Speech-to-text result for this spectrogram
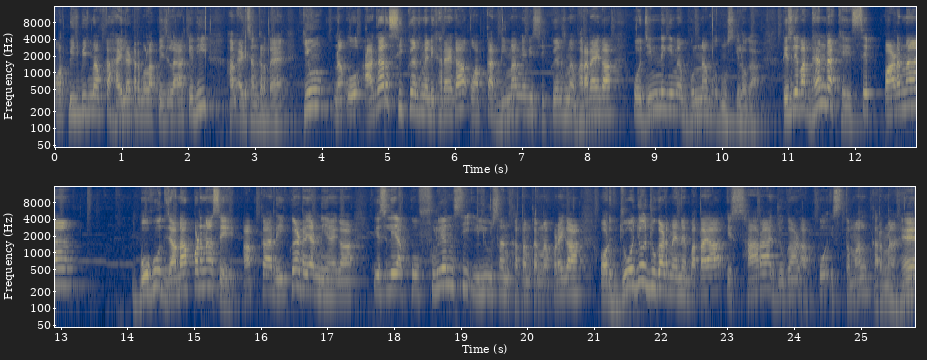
और बीच बीच में आपका हाईलाइटर वाला पेज लगा के भी हम एडिशन करते हैं। क्यों? ना, वो अगर सीक्वेंस में लिखा रहेगा, वो आपका दिमाग में भी सीक्वेंस में भरा रहेगा, वो ज़िंदगी में भूलना बहुत मुश्किल होगा। तो इसलिए बात ध्यान रखें, इससे पढ़ना, बहुत ज़्यादा पढ़ना से आपका रिक्वायर्ड रिज़ल्ट नहीं आएगा। इसलिए आपको फ्लुएंसी इल्यूशन ख़त्म करना पड़ेगा। और जो जो जुगाड़ मैंने बताया ये सारा जुगाड़ आपको इस्तेमाल करना है।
